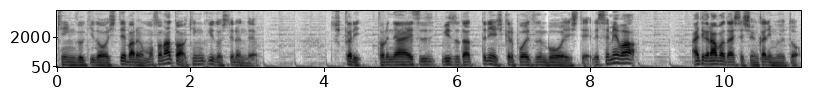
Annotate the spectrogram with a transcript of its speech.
キング起動してバルーン。もうその後はキング起動してるんで、しっかりトルネアイスウィズだったり、しっかりポイズン防衛して、で、攻めは、相手がラバー出した瞬間にムート。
